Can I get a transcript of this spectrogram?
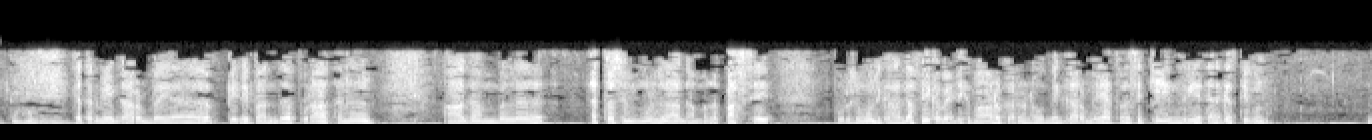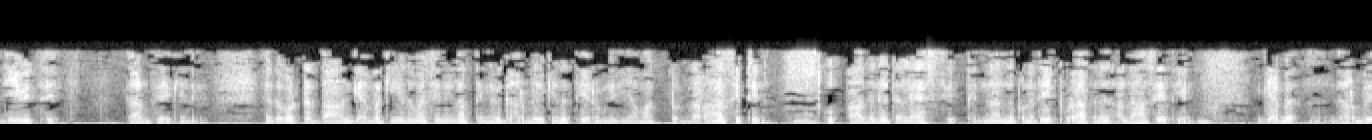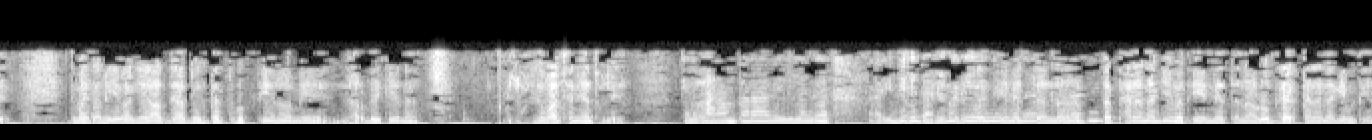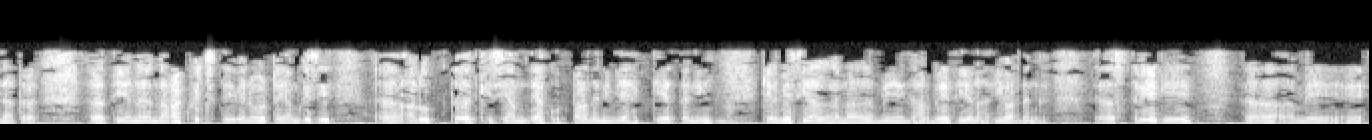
එතකොට මේ ගර්භය පිළිබඳ පුරාතන ආගම්වල අතවසෙන් මුල් ආගම්වල පස්සේ පුරුෂ මූලික ආගම් එක වැඩි මාරු කරනවා. මේ ගර්භය අතවසේ කේන්ද්‍රීය තැනක තිබුණා. ජීවිතේ ගර්භය කියන එක. එතකොට දාන් ගැබ කියන වචනේ නත් ඉන්නේ ගර්භය කියන තේරුමකින් යමක් දරා සිටින. උත්පාදනයට ලෑස්ති පෙන්වන්න පුන දේ පුරාතන අදහසේ තියෙන. ගැබ ගර්භය. ඉතින් මම හිතන්නේ මේ වගේ ආධ්‍යාත්මික පැත්තකුත් තියෙනවා මේ ගර්භය කියන වචනය ඇතුලේ. කියන පරම්පරාවේ ඊළඟ ඉදිරි දැක්ම තියෙන එතන පැන නැගීම තියෙන එතන අලුත් දෙයක් පැන නැගීම තියෙන අතර තියෙන නරක වෙච්ච දේ වෙනුවට යම්කිසි අලුත් කිසියම් දෙයක් උත්පාදනය විය හැකි එතනින් කියන මේ සියල්ලම මේ ගර්භයේ තියෙන ඊවර්ධංග. ස්ත්‍රියගේ මේ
